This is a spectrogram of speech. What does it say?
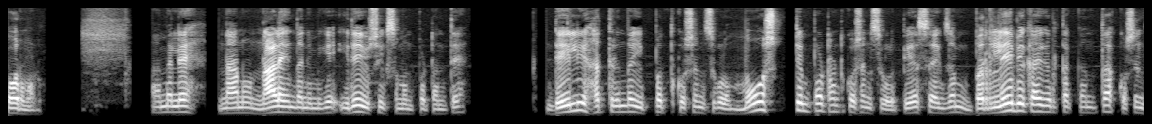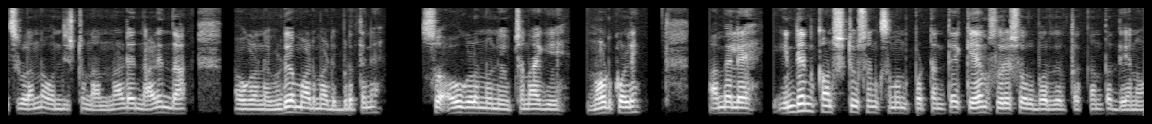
ಕವರ್ ಮಾಡು. ಆಮೇಲೆ ನಾನು ನಾಳೆಯಿಂದ ನಿಮಗೆ ಇದೇ ವಿಷಯಕ್ಕೆ ಸಂಬಂಧಪಟ್ಟಂತೆ ಡೈಲಿ ಹತ್ತರಿಂದ ಇಪ್ಪತ್ತು ಕ್ವಶನ್ಸ್ಗಳು ಮೋಸ್ಟ್ ಇಂಪಾರ್ಟೆಂಟ್ ಕ್ವಶನ್ಸ್ಗಳು ಪಿ ಎಸ್ ಎಕ್ಸಾಮ್ ಬರಲೇಬೇಕಾಗಿರ್ತಕ್ಕಂಥ ಕ್ವಶನ್ಸ್ಗಳನ್ನು ಒಂದಿಷ್ಟು ನಾನು ನಾಳೆ, ನಾಳಿಂದ ಅವುಗಳನ್ನು ವಿಡಿಯೋ ಮಾಡಿ ಮಾಡಿ ಬಿಡ್ತೇನೆ. ಸೊ ಅವುಗಳನ್ನು ನೀವು ಚೆನ್ನಾಗಿ ನೋಡ್ಕೊಳ್ಳಿ. ಆಮೇಲೆ ಇಂಡಿಯನ್ ಕಾನ್ಸ್ಟಿಟ್ಯೂಷನ್ಗೆ ಸಂಬಂಧಪಟ್ಟಂತೆ ಕೆ ಎಂ ಸುರೇಶ್ ಅವರು ಬರೆದಿರ್ತಕ್ಕಂಥದ್ದೇನು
